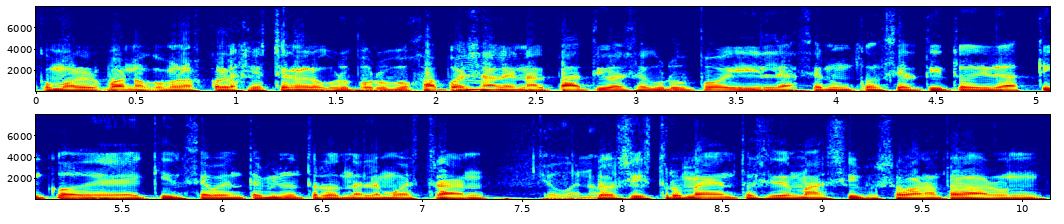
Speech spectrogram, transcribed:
como, bueno, como los colegios tienen los grupos burbuja, pues salen al patio ese grupo y le hacen un conciertito didáctico de 15 o 20 minutos donde le muestran bueno. los instrumentos y demás, sí, pues se van a pegar un-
